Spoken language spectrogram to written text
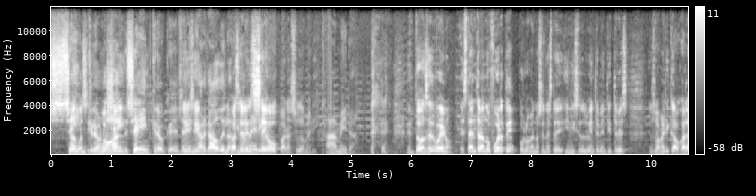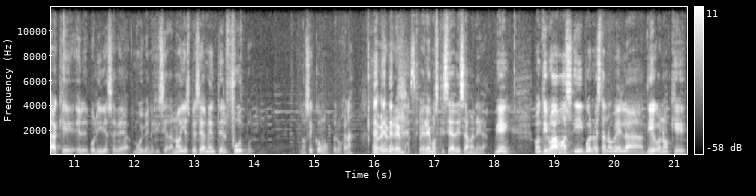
Shane, creo, ¿no? Shane. Shane creo que es el sí. encargado de Va a ser Latinoamérica. el CEO para Sudamérica. Ah, mira. Entonces, bueno, está entrando fuerte, por lo menos en este inicio del 2023 en Sudamérica. Ojalá que eh, Bolivia se vea muy beneficiada, ¿no? Y especialmente el fútbol. No sé cómo, pero ojalá. A ver, veremos. Esperemos que sea de esa manera. Bien, continuamos y bueno, esta novela, Diego, ¿no? Que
